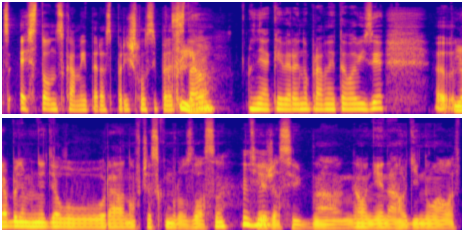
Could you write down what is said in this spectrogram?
s Estonskami teraz prišlo si predstav. Fíha z nejakej verejnoprávnej televízie. E, ja budem v nedelu ráno v Českom rozhlase, uh-huh. tiež asi na, no nie na hodinu, ale v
